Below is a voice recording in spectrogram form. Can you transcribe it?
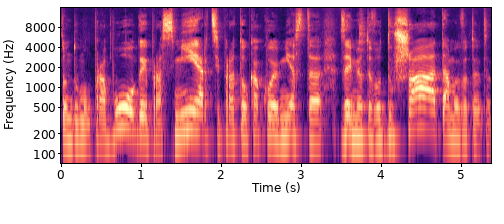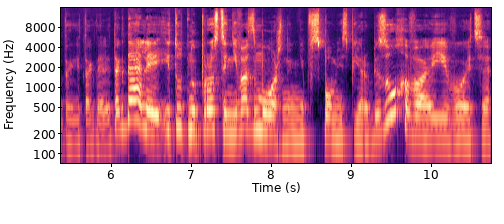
Он думал про Бога и про смерть, и про то, какое место займет его душа, там и вот это, и так далее, и так далее. И тут, ну, просто невозможно не вспомнить Пьера Безухова и его эти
